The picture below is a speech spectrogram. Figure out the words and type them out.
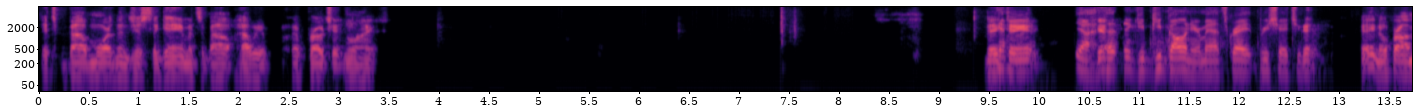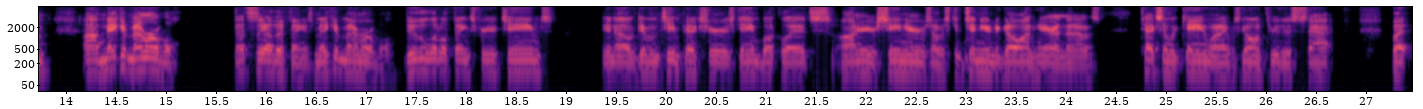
It's about more than just the game, it's about how we approach it in life. Big thing. Yeah, yeah. Keep keep going here, man. It's great. Appreciate you. Hey, no problem. Uh, make it memorable. That's the other thing is make it memorable. Do the little things for your teams. You know, give them team pictures, game booklets, honor your seniors. I was continuing to go on here, and then I was texting with Cain when I was going through this stat. But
